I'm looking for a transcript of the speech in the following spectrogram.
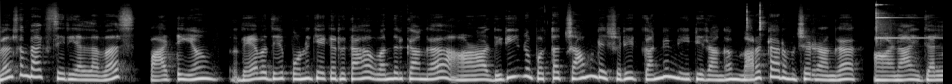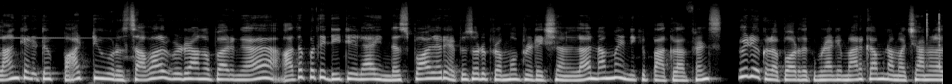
வெல்கம் பேக் சீரியல் லவர்ஸ் பாட்டியும் ரேவதியை பொண்ணு கேட்கறதுக்காக வந்திருக்காங்க. ஆனா திடீர்னு பார்த்தா சாமுண்டேஸ்வரி கண்ணு நீட்டிடுறாங்க மறக்க ஆரம்பிச்சிடுறாங்க. ஆனா இதெல்லாம் கேட்டுட்டு பாட்டி ஒரு சவால் விடுறாங்க பாருங்க. அதை பத்தி டீட்டெயிலா இந்த ஸ்பாய்லர் எபிசோடு ப்ரமோ ப்ரொடக்ஷன்ல நம்ம இன்னைக்கு பார்க்கலாம் ஃப்ரெண்ட்ஸ் வீடியோக்குள்ள போறதுக்கு முன்னாடி மறக்காம நம்ம சேனலை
